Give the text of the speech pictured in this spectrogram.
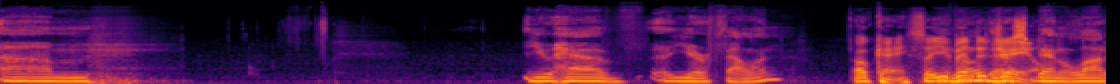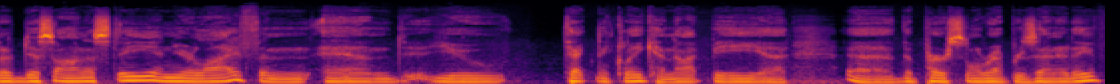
um, you have, uh, you're a felon. Okay, so you've you know, been to there's jail. There's been a lot of dishonesty in your life, and, and you technically cannot be uh, uh, the personal representative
